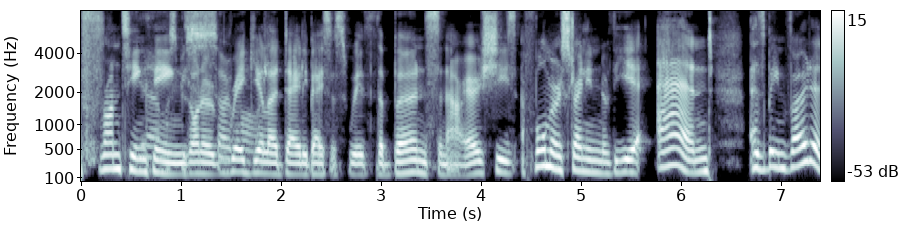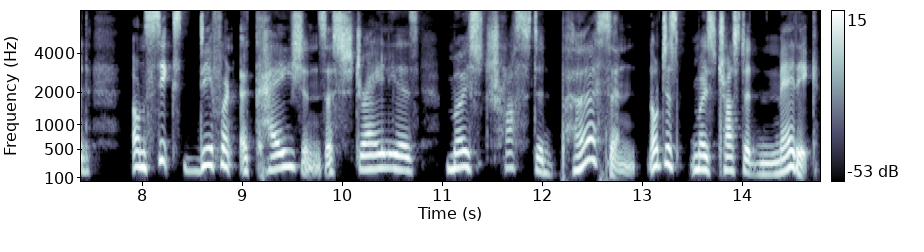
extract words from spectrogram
confronting Yeah, things on a so regular daily basis with the burns scenario. She's a former Australian of the Year and has been voted on six different occasions Australia's most trusted person, not just most trusted medic,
